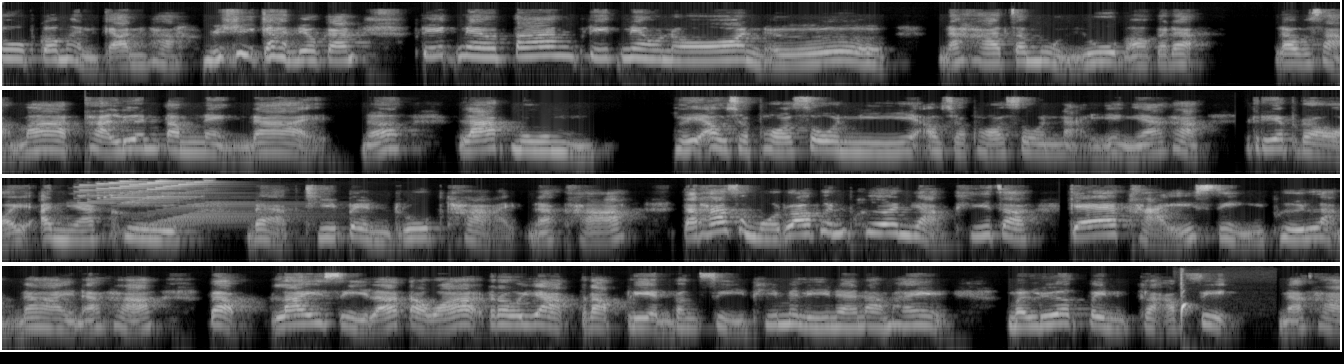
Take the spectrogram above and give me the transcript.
รูปก็เหมือนกันค่ะ วิธีการเดียวกันพลิกแนวตั้งพลิกแนวนอน เออนะคะ จะหมุนรูปเอาก็ได้ เราสามารถพาเลื่อนตำแหน่งได้เนะลากมุมเฮ้ยเอาเฉพาะโซนนี้เอาเฉพาะโซนไหนอย่างเงี้ยค่ะ เรียบร้อยอันนี้คือแบบที่เป็นรูปถ่ายนะคะ แต่ถ้าสมมติว่าเพื่อนๆ อยากที่จะแก้ไขสีพื้นหลังได้นะคะ แบบไล่สีแล้วแต่ว่าเราอยากปรับเปลี่ยนบางสีพี่มลิแนะนำให้มาเลือกเป็นกราฟิกนะคะ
